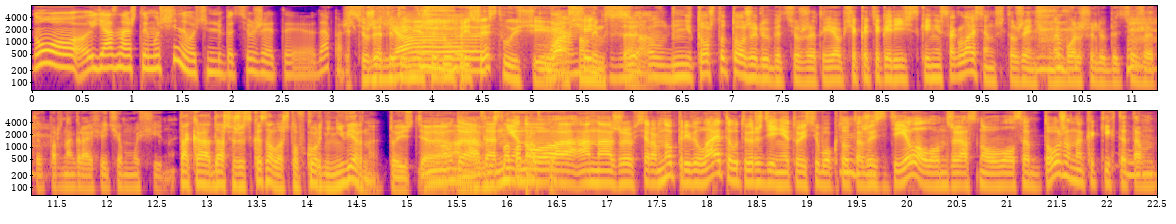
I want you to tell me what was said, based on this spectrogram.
но я знаю, что и мужчины очень любят сюжеты, да, Паша? Сюжеты я... ты имеешь в виду предшествующие да. основным сценам? Не то, что тоже любят сюжеты. Я вообще категорически не согласен, что женщины больше любят сюжеты в порнографии, чем мужчины. Так, а Даша же сказала, что в корне неверно. То есть э, Ну да, да. Не, но она же все равно привела это утверждение, то есть его кто-то же сделал, он же основывался тоже на каких-то там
